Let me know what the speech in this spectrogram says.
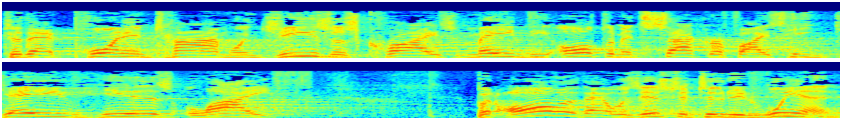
to that point in time when Jesus Christ made the ultimate sacrifice. He gave his life. But all of that was instituted when?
